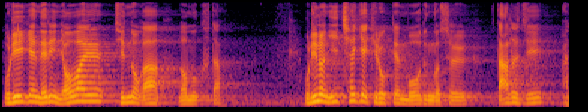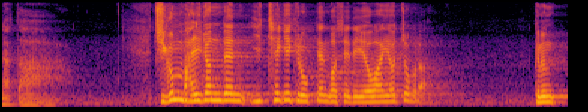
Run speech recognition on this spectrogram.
우리에게 내린 여호와의 진노가 너무 크다. 우리는 이 책에 기록된 모든 것을 따르지 않았다. 지금 발견된 이 책에 기록된 것에 대해 여호와에 여쭤보라. 그는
